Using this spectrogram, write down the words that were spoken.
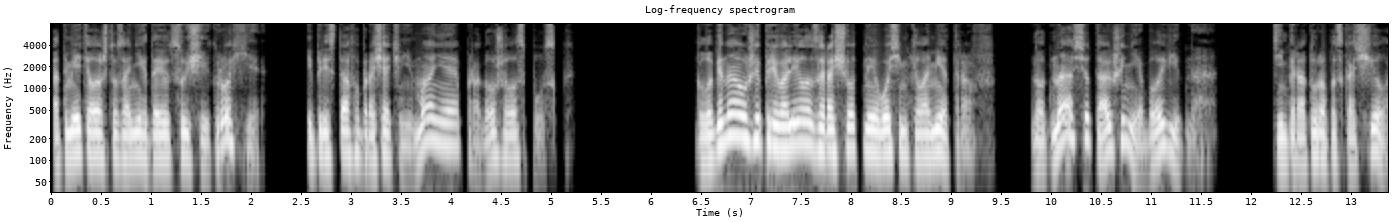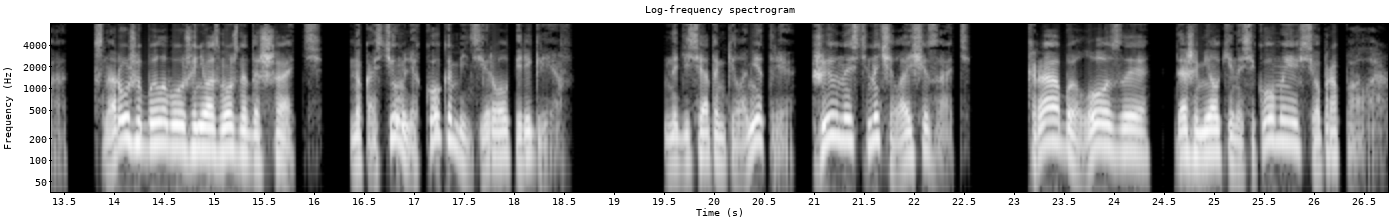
отметила, что за них дают сущие крохи, и, перестав обращать внимание, продолжила спуск. Глубина уже перевалила за расчетные 8 километров, но дна все так же не было видно. Температура подскочила, снаружи было бы уже невозможно дышать, но костюм легко компенсировал перегрев. На десятом километре живность начала исчезать. Крабы, лозы, даже мелкие насекомые — все пропало.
